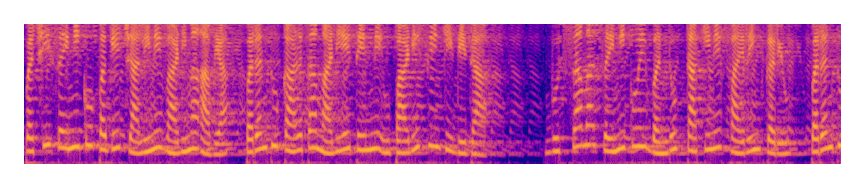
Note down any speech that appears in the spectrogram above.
પછી સૈનિકો પગે ચાલીને વાડીમાં આવ્યા, પરંતુ કાળતા માડીએ તેમને ઉપાડી ફેંકી દીધા. ગુસ્સામાં સૈનિકોએ બંદૂક તાકીને ફાયરિંગ કર્યું, પરંતુ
